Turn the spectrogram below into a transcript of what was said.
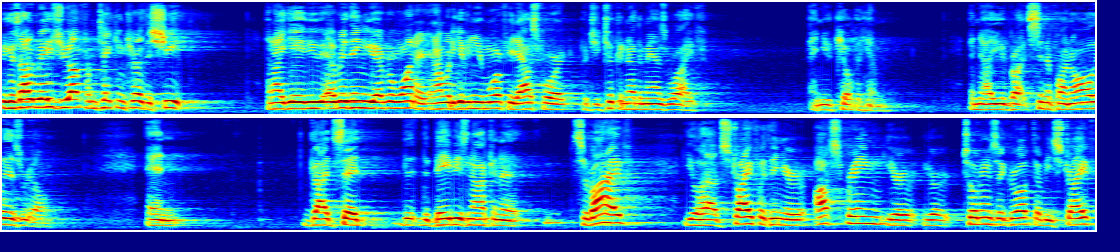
because I raised you up from taking care of the sheep, and I gave you everything you ever wanted, and I would have given you more if you'd asked for it, but you took another man's wife, and you killed him. And now you've brought sin upon all Israel. And God said, the, the baby's not going to survive. You'll have strife within your offspring, your, your children as they grow up, there'll be strife.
